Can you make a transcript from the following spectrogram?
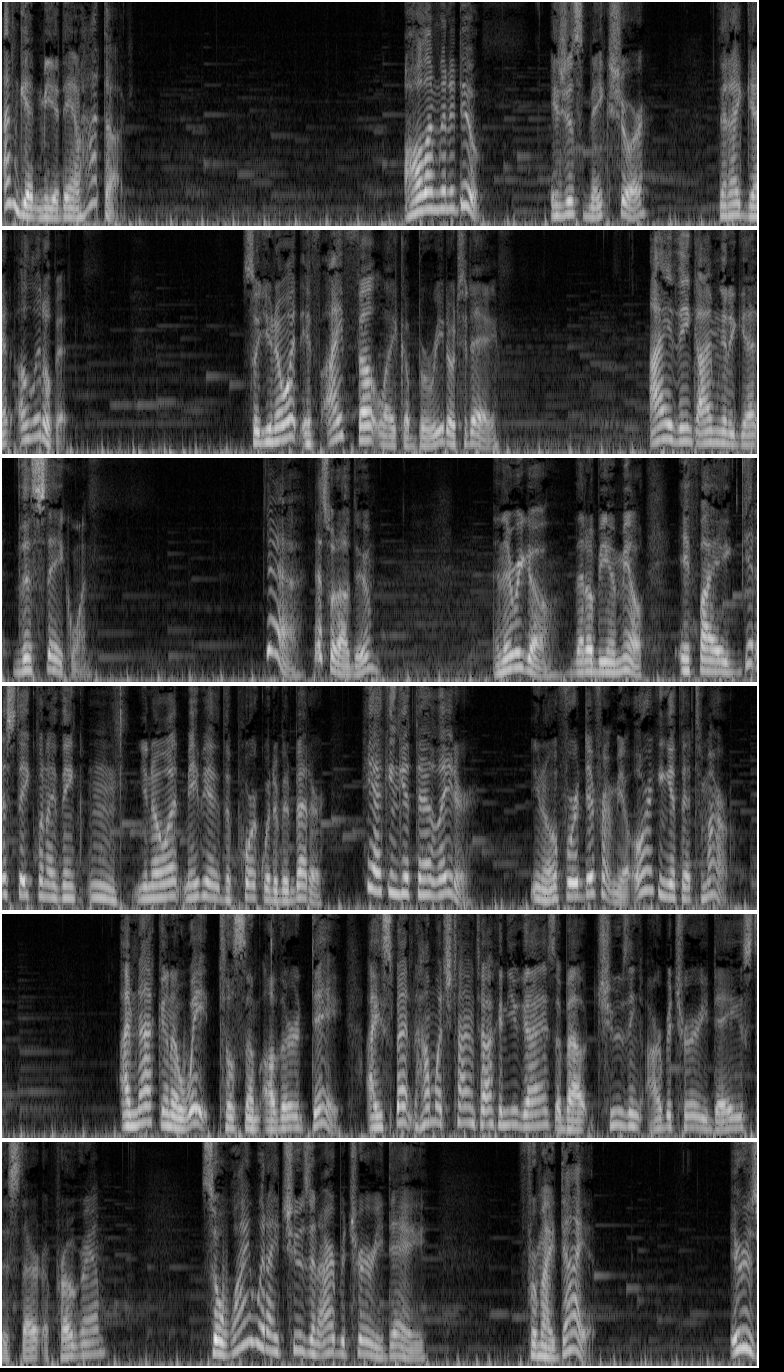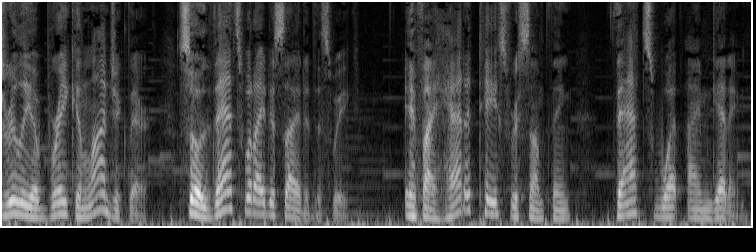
I'm getting me a damn hot dog. All I'm going to do is just make sure that I get a little bit. So, you know what? If I felt like a burrito today, I think I'm to get the steak one. Yeah, that's what I'll do. And there we go. That'll be a meal. If I get a steak when I think, mm, you know what, maybe the pork would have been better. Hey, I can get that later. You know, for a different meal. Or I can get that tomorrow. I'm not going to wait till some other day. I spent how much time talking to you guys about choosing arbitrary days to start a program? So why would I choose an arbitrary day for my diet? There is really a break in logic there. So that's what I decided this week. If I had a taste for something, that's what I'm getting.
